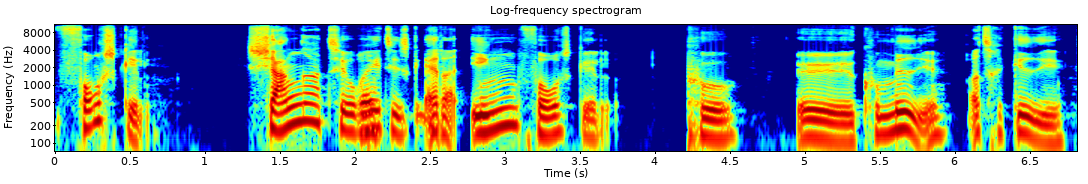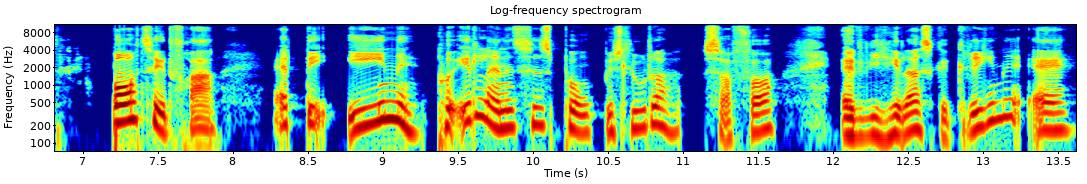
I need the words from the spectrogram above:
forskel. Genre teoretisk er der ingen forskel på øh, komedie og tragedie. Bortset fra, at det ene på et eller andet tidspunkt beslutter sig for, at vi hellere skal grine af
